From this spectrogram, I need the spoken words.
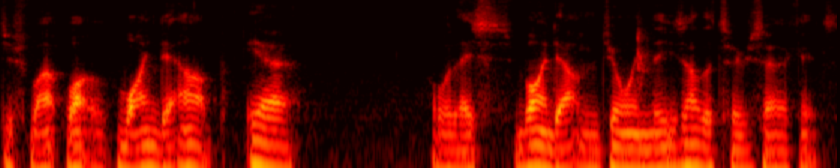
Just wi- wi- wind it up, yeah, or they wind it up and join these other two circuits.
